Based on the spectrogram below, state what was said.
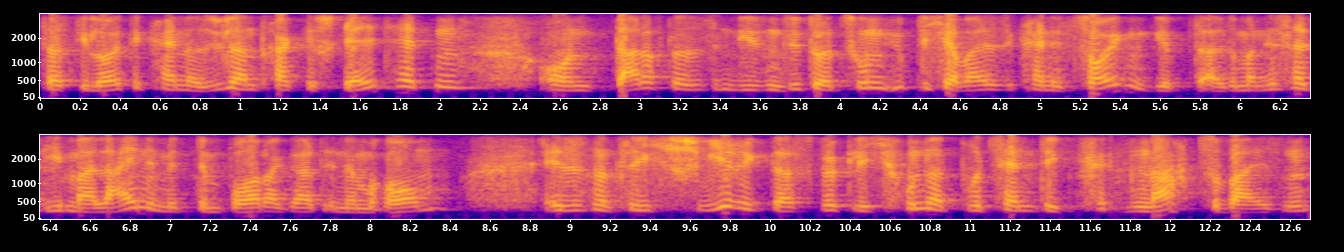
dass die Leute keinen Asylantrag gestellt hätten und dadurch, dass es in diesen Situationen üblicherweise keine Zeugen gibt, also man ist halt eben alleine mit dem Border Guard in einem Raum, ist es natürlich schwierig, das wirklich hundertprozentig nachzuweisen.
